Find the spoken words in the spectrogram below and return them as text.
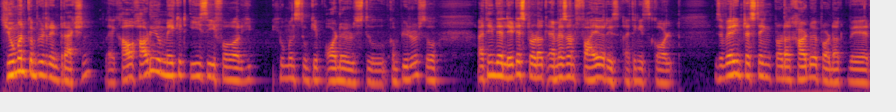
human computer interaction. Like how how do you make it easy for humans to give orders to computers? So I think their latest product, Amazon Fire, is I think it's called. It's a very interesting product, hardware product where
